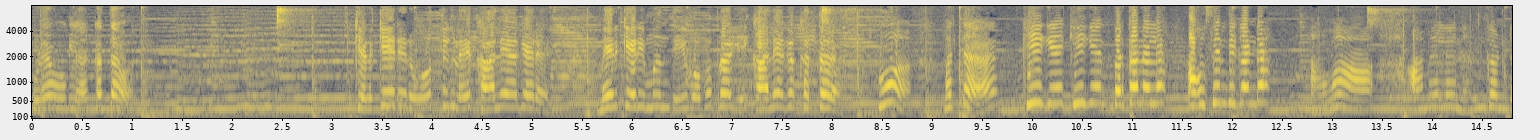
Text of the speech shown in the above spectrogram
ಗುಳೆ ಹೋಗ್ಲಿ ಹಾಕತ್ತಾವ ಕೆಳಕೇರಿರು ತಿಂಗಳೇ ಖಾಲಿ ಆಗ್ಯಾರ. ಮೇಲ್ಕೇರಿ ಮಂದಿ ಒಬ್ಬೊಬ್ರಾಗಿ ಖಾಲಿ ಆಗಕ್ ಹತ್ತಾರ. ಹ್ಞೂ, ಮತ್ತ ಕೀಗೆ ಕೀಗೆ ಅಂತ ಬರ್ತಾನಲ್ಲ, ಆ ಹುಸೇನ್ ಬಿ ಗಂಡ? ಅವ ಆಮೇಲೆ ನನ್ ಗಂಡ,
